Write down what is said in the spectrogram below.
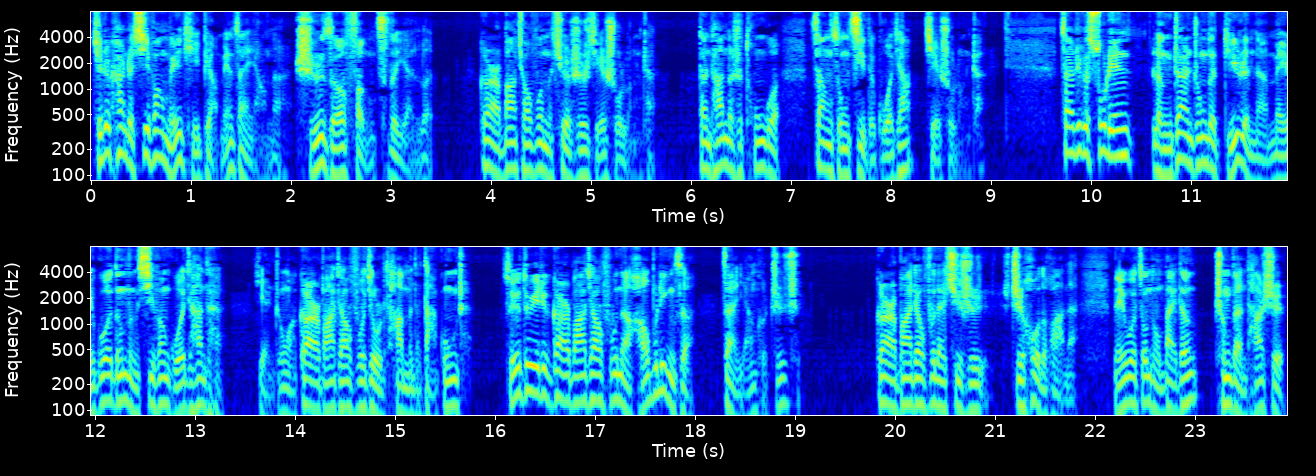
其实看着西方媒体表面赞扬呢，实则讽刺的言论。戈尔巴乔夫呢确实结束冷战，但他呢是通过葬送自己的国家结束冷战。在这个苏联冷战中的敌人呢，美国等等西方国家的眼中啊，戈尔巴乔夫就是他们的大功臣，所以对于这个戈尔巴乔夫呢，毫不吝啬赞扬和支持。戈尔巴乔夫在去世之后的话呢，美国总统拜登称赞他是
